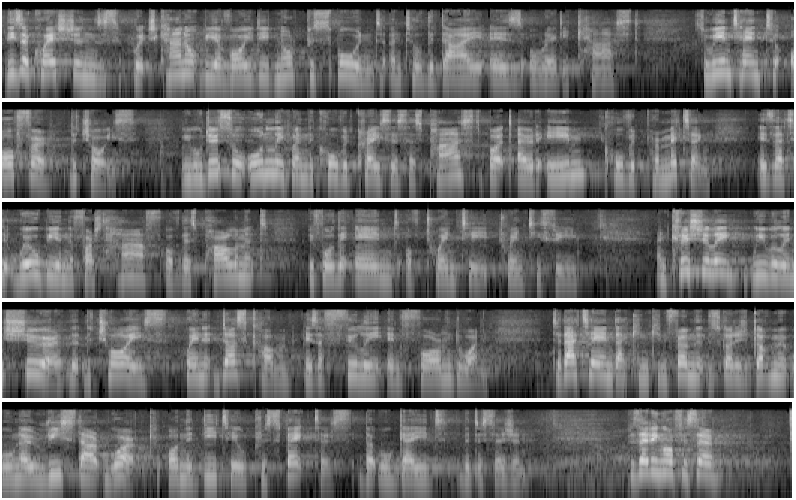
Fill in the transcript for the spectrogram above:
These are questions which cannot be avoided nor postponed until the die is already cast. So we intend to offer the choice. We will do so only when the COVID crisis has passed, but our aim, COVID permitting, is that it will be in the first half of this Parliament before the end of 2023. And crucially, we will ensure that the choice, when it does come, is a fully informed one. To that end, I can confirm that the Scottish Government will now restart work on the detailed prospectus that will guide the decision. Presiding officer,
